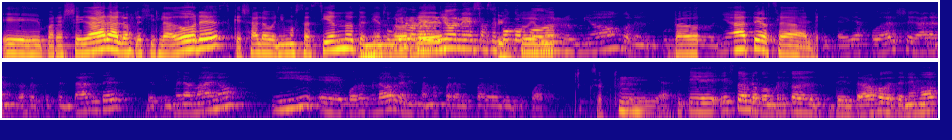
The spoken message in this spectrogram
eh, para llegar a los legisladores, que ya lo venimos haciendo, teniendo redes. reuniones hace poco con... reunión con el diputado Doñate, o sea, la idea es poder llegar a nuestros representantes de primera mano y, eh, por otro lado, organizarnos para el paro del 24. Exacto. Eh, así que eso es lo concreto del, trabajo que tenemos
